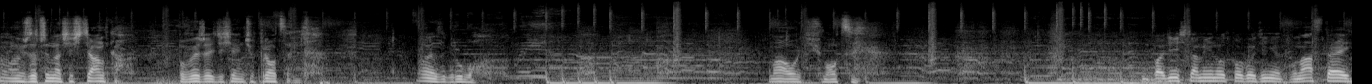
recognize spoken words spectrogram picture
No już zaczyna się ścianka. Powyżej 10%. No jest grubo. Mało dziś mocy. 20 minut po godzinie 12.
